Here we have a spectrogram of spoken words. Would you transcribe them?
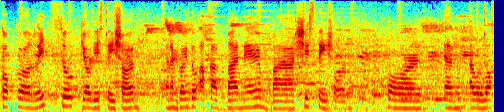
Kokuritsu Kyogijo Station and I'm going to Akabane Bashi Station for and I will walk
